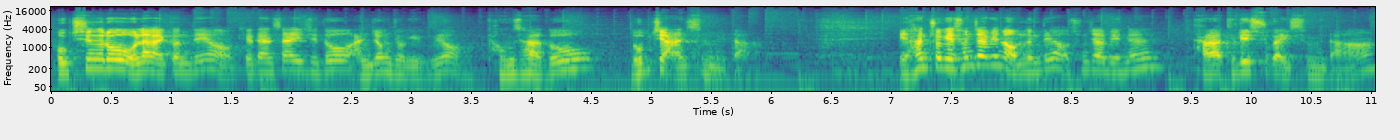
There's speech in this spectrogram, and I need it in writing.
복층으로 올라갈 건데요. 계단 사이즈도 안정적이고요. 경사도 높지 않습니다. 이 한쪽에 손잡이는 없는데요. 손잡이는 달아 드릴 수가 있습니다.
